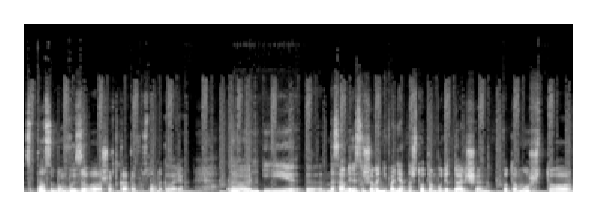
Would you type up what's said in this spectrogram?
способом вызова шорткатов, условно говоря. Mm-hmm. И э, на самом деле совершенно непонятно, что там будет дальше, потому что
